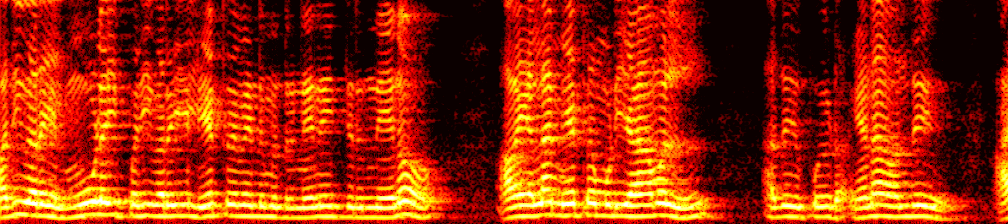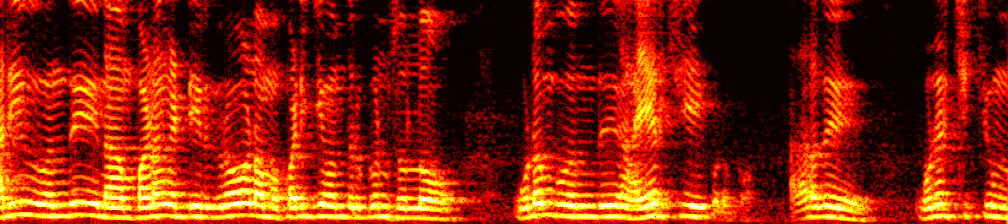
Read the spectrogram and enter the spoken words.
பதிவறையில் மூளை பதிவறையில் ஏற்ற வேண்டும் என்று நினைத்திருந்தேனோ அவையெல்லாம் ஏற்ற முடியாமல் அது போயிடும். ஏன்னா வந்து அறிவு வந்து நாம் பணம் கட்டியிருக்கிறோம் நம்ம படிக்க வந்திருக்கோன்னு சொல்லும். உடம்பு வந்து அயற்சியை கொடுக்கும். அதாவது உணர்ச்சிக்கும்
